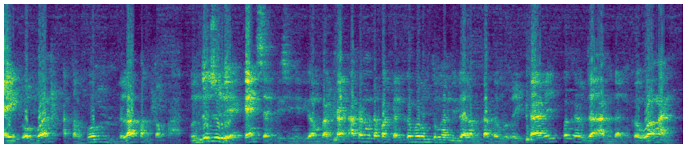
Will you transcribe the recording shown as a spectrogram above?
eight of one ataupun delapan tongkat. Untuk zodiak Cancer di sini digambarkan akan mendapatkan keberuntungan di dalam kategori karir, pekerjaan dan keuangan.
